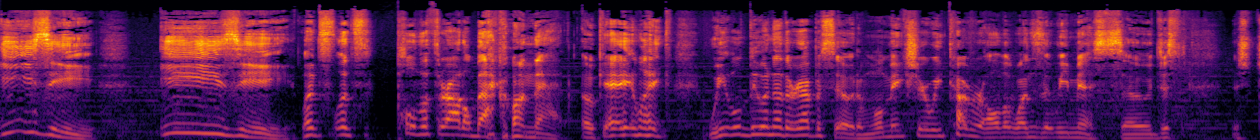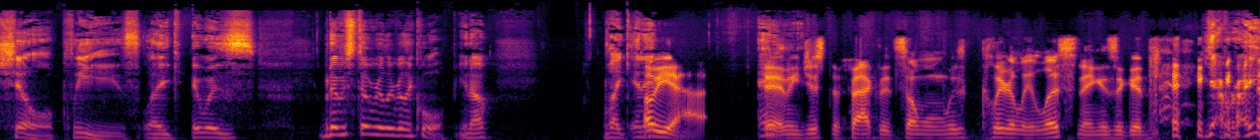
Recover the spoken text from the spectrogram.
easy easy. Let's let's pull the throttle back on that okay? Like we will do another episode and we'll make sure we cover all the ones that we missed. So just just chill please. Like it was but it was still really really cool you know? Like and Oh it- yeah. I mean, just the fact that someone was clearly listening is a good thing. yeah right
